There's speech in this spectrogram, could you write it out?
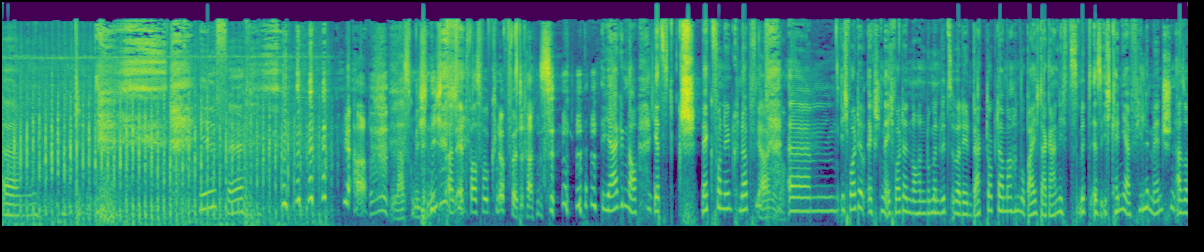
Ähm, Hilfe. ja, lass mich nicht an etwas, wo Knöpfe dran sind. ja, genau. Jetzt weg von den Knöpfen. Ja, genau. Ähm, ich wollte, äh, ich wollte noch einen dummen Witz über den Bergdoktor machen, wobei ich da gar nichts mit. Also ich kenne ja viele Menschen, also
